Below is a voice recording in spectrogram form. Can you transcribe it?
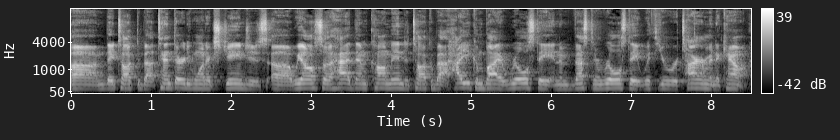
um, they talked about 1031 exchanges. Uh, we also had them come in to talk about how you can buy real estate and invest in real estate with your retirement account.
